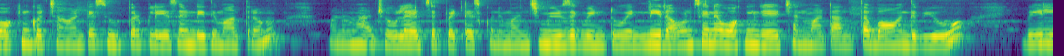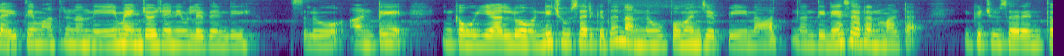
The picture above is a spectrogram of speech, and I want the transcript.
వాకింగ్కి వచ్చామంటే సూపర్ ప్లేస్ అండి ఇది మాత్రం. మనం చెవులో హెడ్సెట్ పెట్టేసుకొని మంచి మ్యూజిక్ వింటూ ఎన్ని రౌండ్స్ అయినా వాకింగ్ చేయొచ్చు అనమాట అంత బాగుంది వ్యూ. వీళ్ళైతే మాత్రం నన్ను ఏం ఎంజాయ్ చేయనివ్వలేదండి. అసలు అంటే ఇంకా ఉయ్యాళ్ళు అవన్నీ చూశారు కదా నన్ను ఉప్పమని చెప్పి నా నన్ను తినేశారనమాట ఇక చూసారు ఎంత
